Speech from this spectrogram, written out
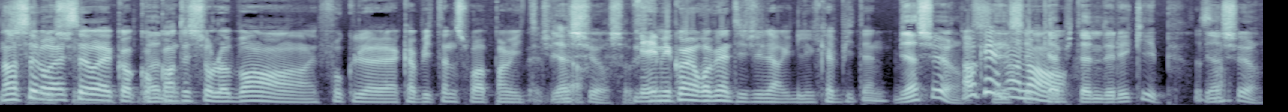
Non, c'est vrai, c'est vrai. Quand, quand, Bah tu es sur le banc, il faut que le capitaine soit parmi les Bien titulaires. sûr, Sofiane. Mais, mais quand il revient titulaire, il est le capitaine. Bien sûr. Ok, c'est non, c'est le capitaine de l'équipe. Bien ça. sûr.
